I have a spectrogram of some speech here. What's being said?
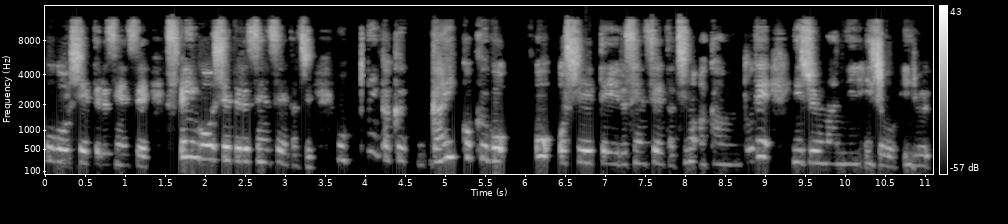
語を教えてる先生、スペイン語を教えてる先生たち、もうとにかく外国語を教えている先生たちのアカウントで20万人以上いる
